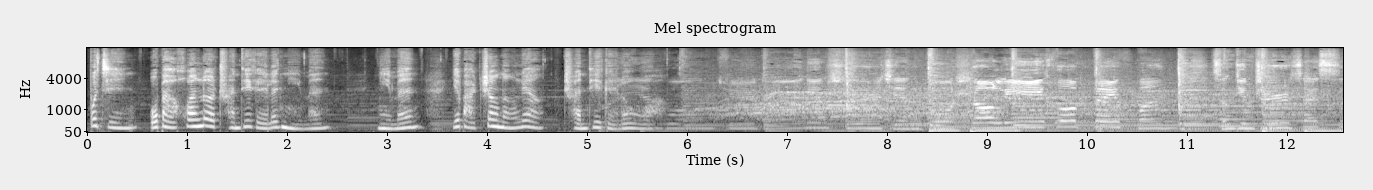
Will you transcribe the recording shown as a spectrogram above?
不仅我把欢乐传递给了你们，你们也把正能量传递给了我。曾经志在四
